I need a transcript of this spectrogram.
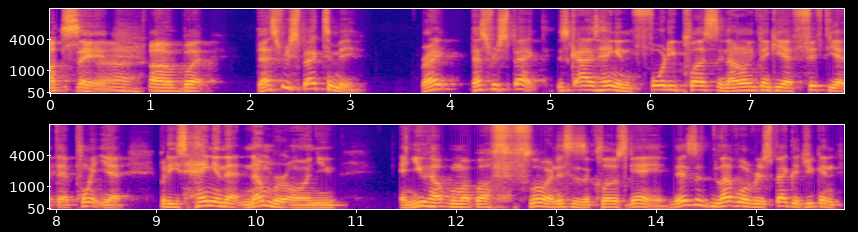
I'll say it. Uh, um, but that's respect to me, right? That's respect. This guy's hanging 40 plus, and I don't even think he had 50 at that point yet, but he's hanging that number on you and you help him up off the floor, and this is a close game. There's a level of respect that you can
